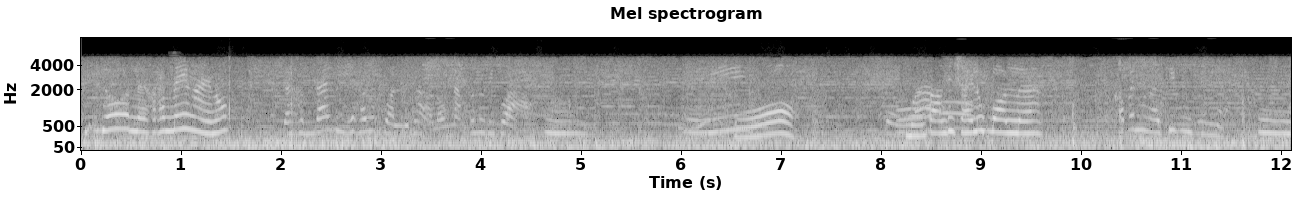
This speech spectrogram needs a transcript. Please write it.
สุดยอดเลยเขาทำได้ยังไงเนาะ จะทำได้ดีเท่าลูกบอลหรือเปล่าลองนับกันดูดีกว่า อืม ใช้ลูกบอลเลย เขาเป็นมืออาชีพจริงๆอะอืม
